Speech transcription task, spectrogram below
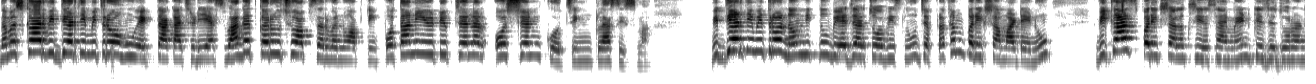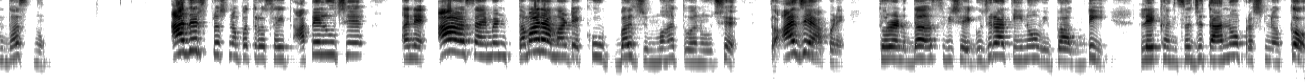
નમસ્કાર, વિદ્યાર્થી મિત્રો. હું એકતા કાછડિયા સ્વાગત કરું છું આપ સર્વનું આપની પોતાની યુટ્યુબ ચેનલ ઓશિયન કોચિંગ ક્લાસીસમાં. વિદ્યાર્થી મિત્રો, નવનીતનું બે હજાર ચોવીસનું જે પ્રથમ પરીક્ષા માટેનું વિકાસ પરીક્ષાલક્ષી અસાઇનમેન્ટ કે જે ધોરણ દસનું આદર્શ પ્રશ્નપત્રો સહિત આપેલું છે અને આ અસાઇનમેન્ટ તમારા માટે ખૂબ જ મહત્વનું છે. તો આજે આપણે ધોરણ દસ વિષય ગુજરાતીનો વિભાગ ડી, લેખન સજ્જતાનો પ્રશ્ન ક,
